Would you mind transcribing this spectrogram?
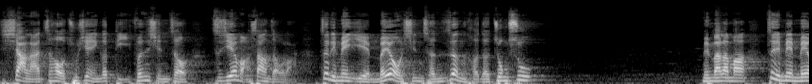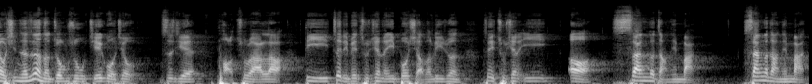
下来之后出现一个底分型之后，直接往上走了，这里面也没有形成任何的中枢，明白了吗？这里面没有形成任何中枢，结果就直接跑出来了。第一，这里面出现了一波小的利润，这里出现了一二三个涨停板，三个涨停板，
